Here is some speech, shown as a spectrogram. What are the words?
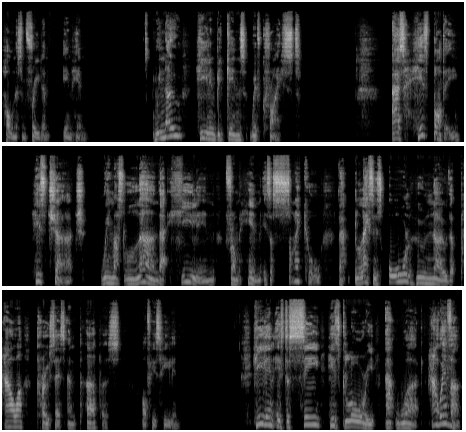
wholeness, and freedom in Him. We know healing begins with Christ. As His body, His church, we must learn that healing from Him is a cycle that blesses all who know the power, process, and purpose of His healing. Healing is to see His glory at work, however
